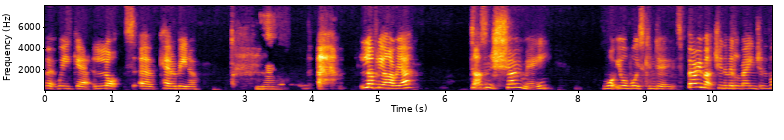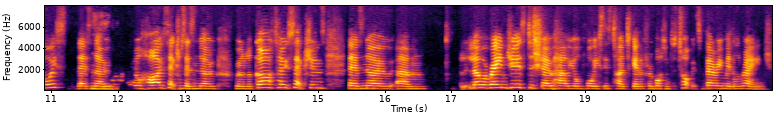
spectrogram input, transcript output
but we get lots of Cherubino. Mm-hmm. Lovely aria doesn't show me what your voice can do. It's very much in the middle range of the voice. There's no mm-hmm. real high sections. There's no real legato sections. There's no um, lower ranges to show how your voice is tied together from bottom to top. It's very middle range.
